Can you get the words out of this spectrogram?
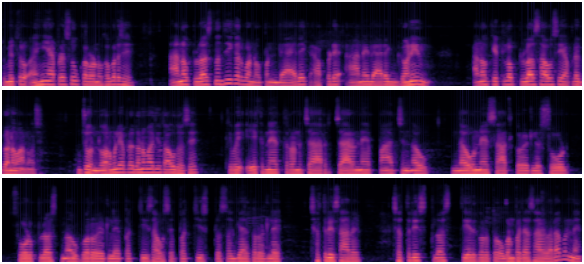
તો મિત્રો, અહીં આપણે શું કરવાનું ખબર છે? આનો પ્લસ નથી કરવાનો, પણ ડાયરેક્ટ આપણે આને ડાયરેક્ટ ગણીને આનો કેટલો પ્લસ આવશે આપણે ગણવાનો છે. જો નોર્મલી આપણે ગણવા જઈએ તો આવું થશે કે ભાઈ એકને ત્રણ ચાર, ચારને પાંચ નવ, નવને સાત કરો એટલે સોળ સોળ પ્લસ નવ કરો એટલે પચીસ આવશે, પચીસ પ્લસ અગિયાર કરો એટલે છત્રીસ આવે. છત્રીસ પ્લસ તેર કરો તો ઓગણપચાસ આવે, બરાબર ને?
